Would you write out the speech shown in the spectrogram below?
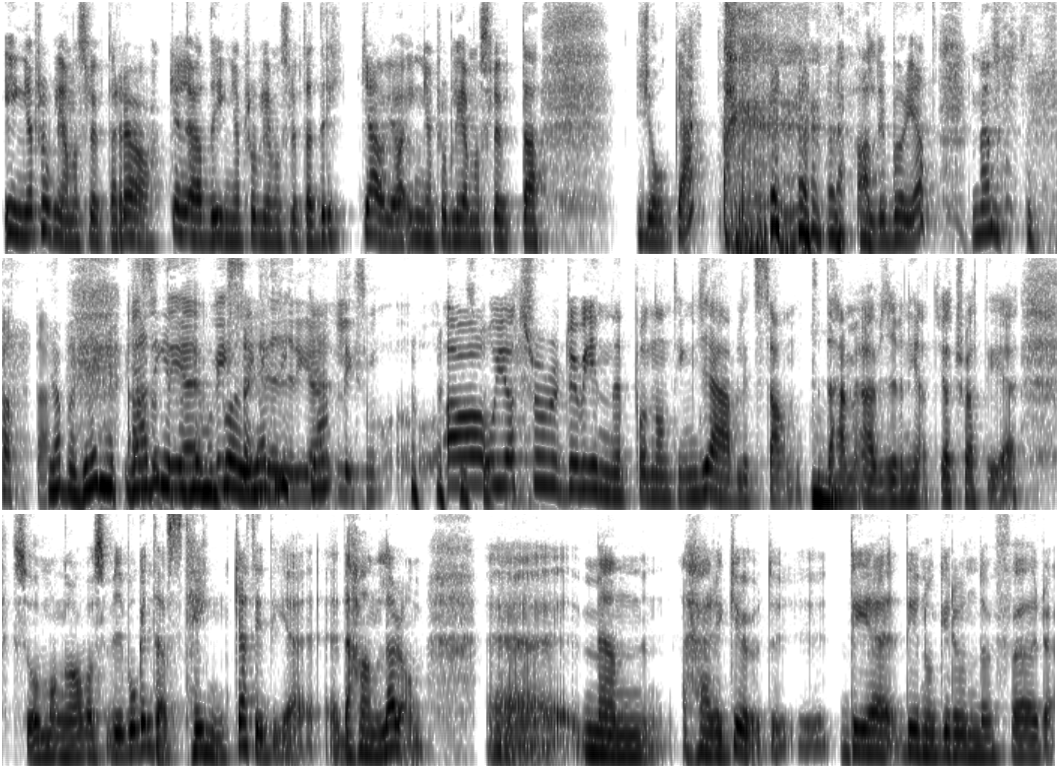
inga problem att sluta röka, jag hade inga problem att sluta dricka och jag har inga problem att sluta jogga. Aldrig börjat, men du fattar. Jag, bara, det är inget, jag hade inget problem att börja dricka. Är liksom, ja, och jag tror du är inne på någonting jävligt sant. Mm. Det här med övergivenhet. Jag tror att det är så många av oss, vi vågar inte ens tänka att det är det det handlar om. Eh, Men herregud, det, det är nog grunden för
